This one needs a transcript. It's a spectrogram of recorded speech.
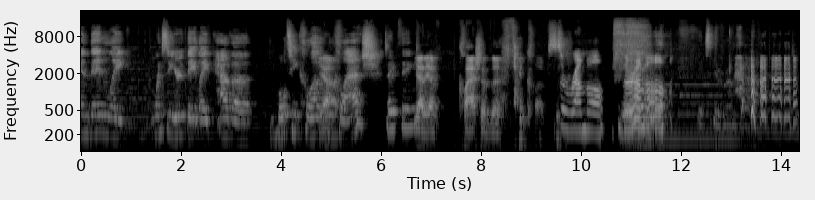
and then like once a year they like have a multi club yeah. clash type thing. Yeah, they have clash of the fight clubs. The rumble. The, rumble. It's the rumble.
